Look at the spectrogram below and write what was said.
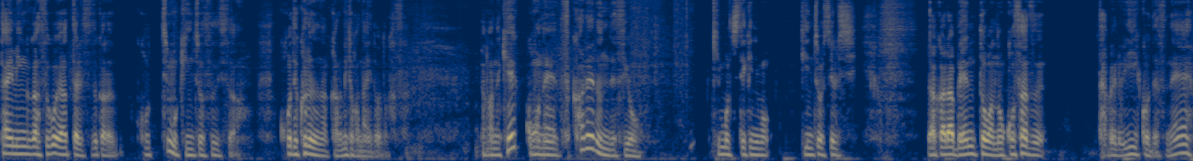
タイミングがすごいあったりするから、こっちも緊張するしさ、ここで来るんだから見とかないととかさ。だからね、結構ね、疲れるんですよ。気持ち的にも。緊張してるし。だから弁当は残さず食べるいい子ですね。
